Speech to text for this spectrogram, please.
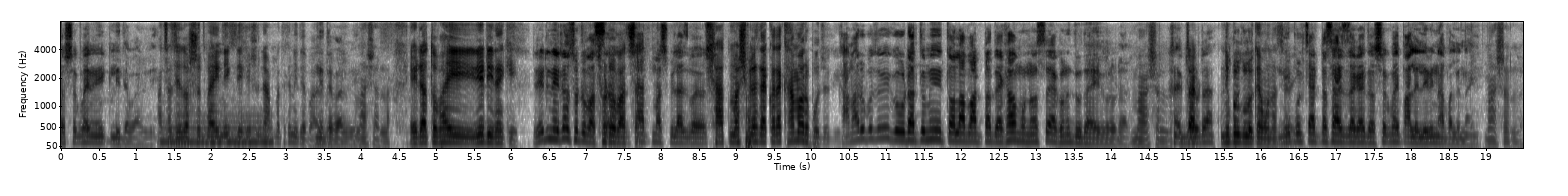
দর্শক ভাই নিক নিতে পারবে। আচ্ছা যে দর্শক ভাই নিক দেখে শুনে আপনার থেকে নিতে পারবে। নিতে পারবে। মাশাআল্লাহ। এটা তো ভাই রেডি নাকি? রেডি না এটাও ছোট বাচ্চা। ছোট বাচ্চা। সাত মাস প্লাস বয়স। সাত মাস প্লাস এক কথা খামার উপযোগী। খামার উপযোগী গরুটা তুমি তলা বাটটা দেখাও মনে হচ্ছে এখনও দুধ হয় গরুটার। মাশাআল্লাহ। গরুটা নিপুলগুলো কেমন আছে? নিপুল চারটা সাইজ জায়গায় দর্শক ভাই পালে নেবি না পালে নাই। মাশাআল্লাহ।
